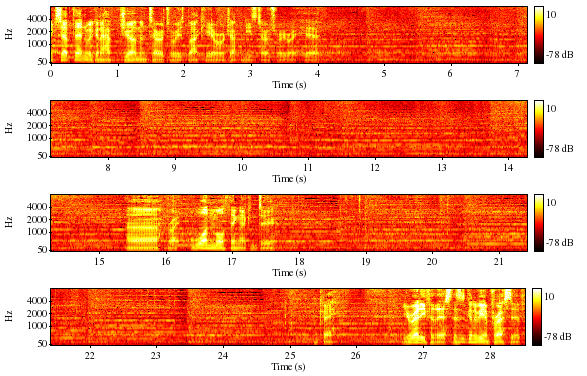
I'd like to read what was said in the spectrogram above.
Except then we're going to have German territories back here or Japanese territory right here. Uh, right, one more thing I can do. Okay. You ready for this? This is going to be impressive.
